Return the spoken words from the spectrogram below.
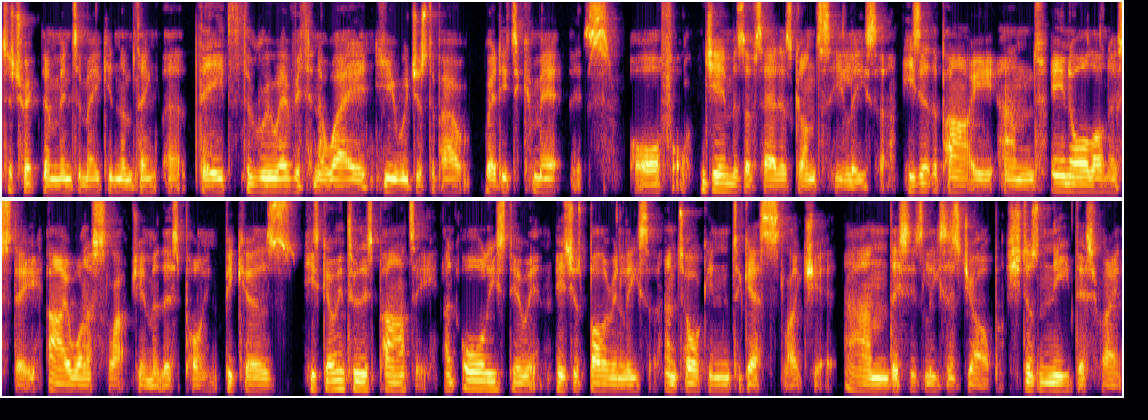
to trick them into making them think that they threw everything away and you were just about ready to commit. It's awful. Jim, as I've said, has gone to see Lisa. He's at the party, and in all honesty, I want to slap Jim at this point because he's going through this party and all he's doing is just bothering Lisa and talking to guests like shit. And this is Lisa's job. She doesn't need this right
